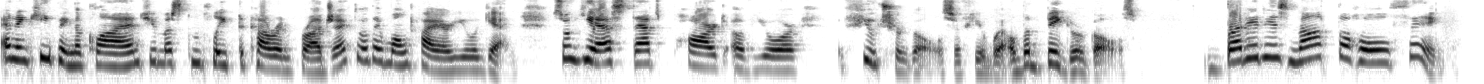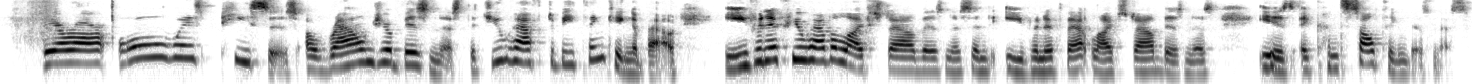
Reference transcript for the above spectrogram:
And in keeping a client, you must complete the current project or they won't hire you again. So, yes, that's part of your future goals, if you will, the bigger goals. But it is not the whole thing. There are always pieces around your business that you have to be thinking about, even if you have a lifestyle business and even if that lifestyle business is a consulting business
